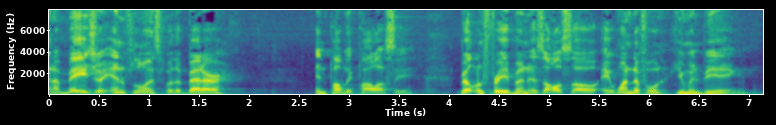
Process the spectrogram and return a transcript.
and a major influence for the better in public policy, Milton Friedman is also a wonderful human being,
